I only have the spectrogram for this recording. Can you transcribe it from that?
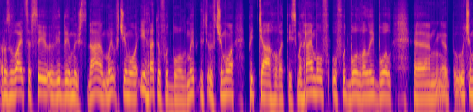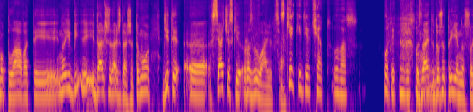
розвиваються всі види мишць. Да? Ми вчимо і грати в футбол, ми вчимо підтягуватись, ми граємо у футбол, волейбол, учимо плавати, ну і, і далі, далі, далі. Тому діти всячески розвиваються. Скільки дівчат у вас ходить на веслування? Ви знаєте, дуже приємно, що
